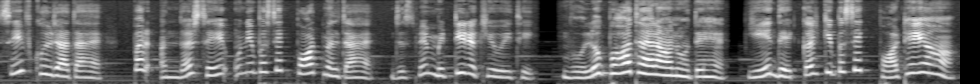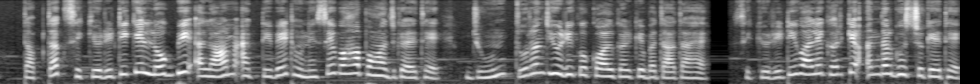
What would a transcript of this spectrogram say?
सेफ़ खुल जाता है, पर अंदर से उन्हें बस एक पॉट मिलता है, जिसमें मिट्टी रखी हुई थी। वो लोग बहुत हैरान होते हैं, ये देखकर कि बस एक पॉट है यहाँ। तब तक सिक्योरिटी के लोग भी अलार्म एक्टिवेट होने से वहाँ पहुँच गए थे। जून तुरंत यूरी को कॉल करके बताता है सिक्योरिटी वाले घर के अंदर घुस चुके थे।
